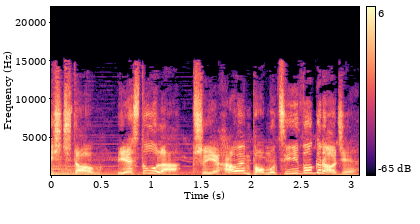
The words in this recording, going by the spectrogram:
Cześć, Tom. Jest Ula. Przyjechałem pomóc jej w ogrodzie.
